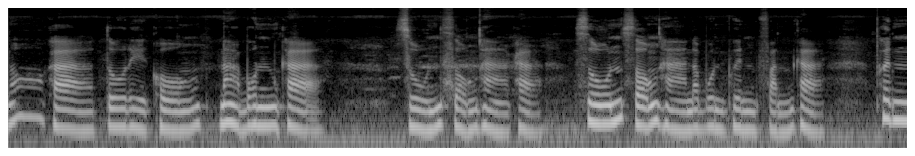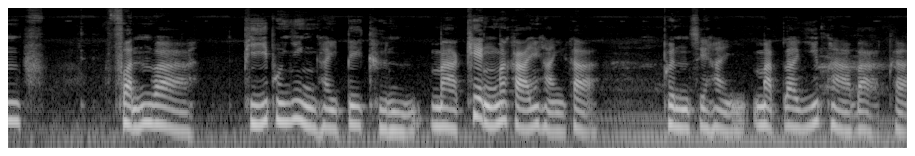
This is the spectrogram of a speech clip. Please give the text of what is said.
เนาะค่ะ ตัวเลขของหน้าบนค่ะศูนย์สองหาค่ะศูนย์สองหานาบนเพิ่นฝันค่ะ เพิ่นฝันว่าผีผู้หญิงให้ไปขึ้นหมากเข่งมาขายให้ค่ะเพิ่นสิให้มัดละยิบหาบาทค่ะ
